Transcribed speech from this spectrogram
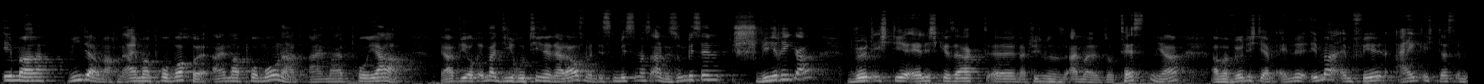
immer wieder machen, einmal pro Woche, einmal pro Monat, einmal pro Jahr. Ja, wie auch immer die Routine da laufen wird, ist ein bisschen was anderes. So ein bisschen schwieriger, würde ich dir ehrlich gesagt, äh, natürlich müssen wir es einmal so testen, ja, aber würde ich dir am Ende immer empfehlen, eigentlich das im,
